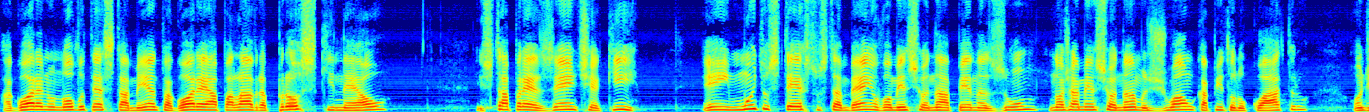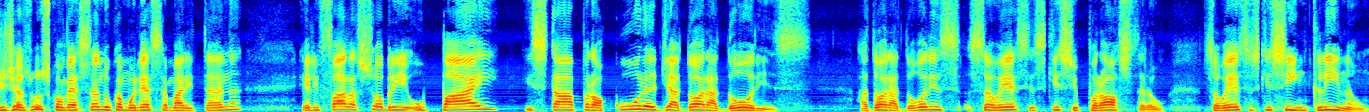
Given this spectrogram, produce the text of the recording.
agora no Novo Testamento, agora é a palavra prosquinel, está presente aqui em muitos textos também, eu vou mencionar apenas um. Nós já mencionamos João capítulo 4, onde Jesus, conversando com a mulher samaritana, ele fala sobre o Pai está à procura de adoradores. Adoradores são esses que se prostram, são esses que se inclinam.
